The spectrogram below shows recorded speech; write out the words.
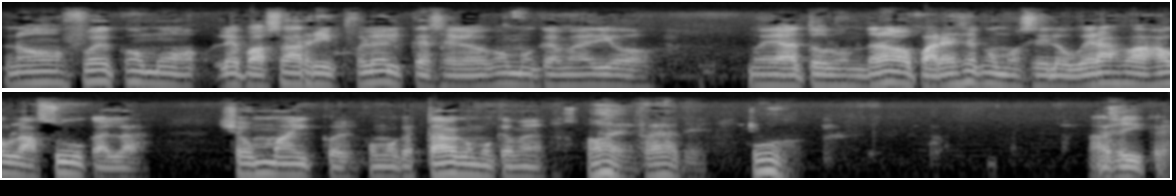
no fue como le pasó a Ric Flair, que se quedó como que medio, medio atolondrado. Parece como si le hubieras bajado la azúcar, la Shawn Michael. Como que estaba como que me. Ay, espérate. Uh. Así que.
